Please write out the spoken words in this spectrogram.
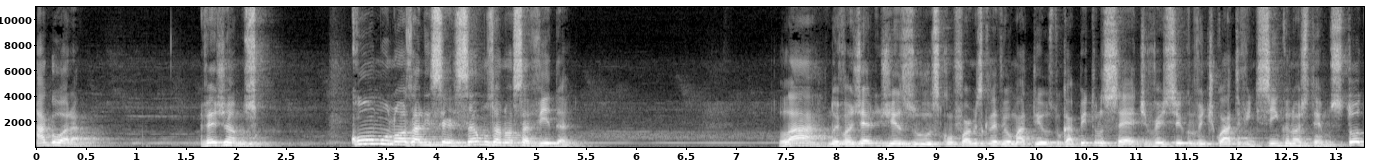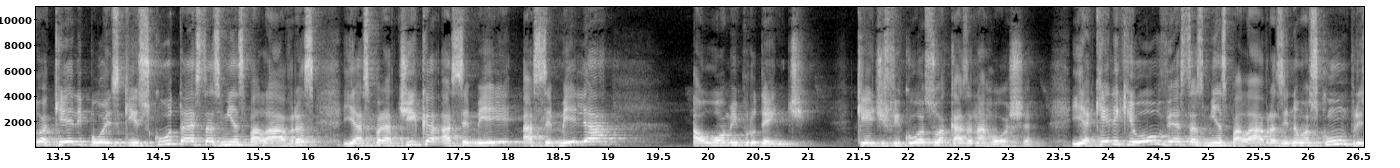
Agora, vejamos como nós alicerçamos a nossa vida Lá no Evangelho de Jesus, conforme escreveu Mateus, no capítulo 7, versículo 24 e 25, nós temos: Todo aquele, pois, que escuta estas minhas palavras e as pratica, assemelha, assemelha ao homem prudente, que edificou a sua casa na rocha. E aquele que ouve estas minhas palavras e não as cumpre,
